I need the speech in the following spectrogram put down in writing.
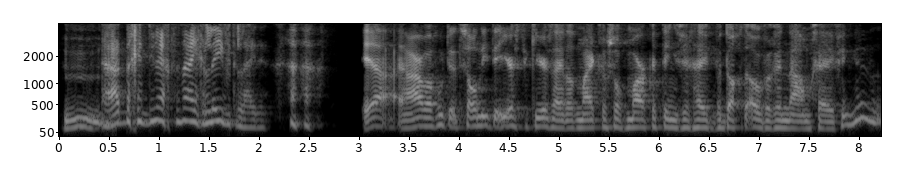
Hmm. Ja, het begint nu echt een eigen leven te leiden. ja, maar goed, het zal niet de eerste keer zijn dat Microsoft Marketing zich heeft bedacht over een naamgeving.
